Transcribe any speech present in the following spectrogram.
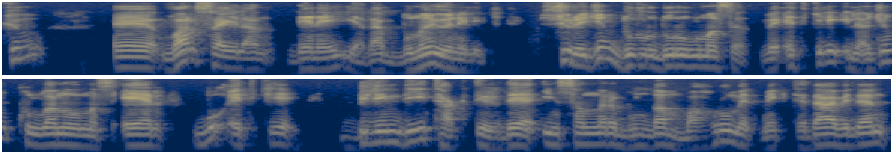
tüm e, varsayılan deney ya da buna yönelik sürecin durdurulması ve etkili ilacın kullanılması. Eğer bu etki bilindiği takdirde insanları bundan mahrum etmek, tedaviden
